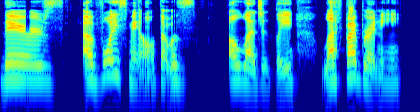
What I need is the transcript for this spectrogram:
there's a voicemail that was allegedly left by Britney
